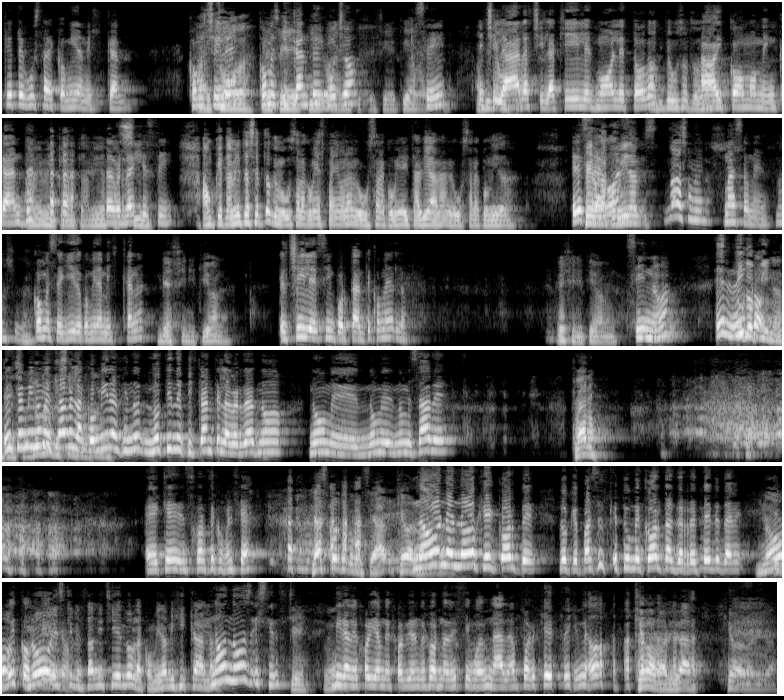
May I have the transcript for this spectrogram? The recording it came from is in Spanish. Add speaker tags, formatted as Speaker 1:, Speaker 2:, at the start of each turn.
Speaker 1: ¿Qué te gusta de comida mexicana? ¿Comes
Speaker 2: Ay,
Speaker 1: chile?
Speaker 2: toda,
Speaker 1: ¿Comes picante mucho?
Speaker 2: Definitivamente.
Speaker 1: Sí.
Speaker 2: ¿A ti te
Speaker 1: Enchiladas, chilaquiles, mole, todo.
Speaker 2: ¿A ti te gusta todo eso?
Speaker 1: Ay, cómo me encanta.
Speaker 2: A mí me encanta, a mí me
Speaker 1: La verdad que sí.
Speaker 2: Aunque también te acepto que me gusta la comida española, me gusta la comida italiana, me gusta la comida...
Speaker 1: ¿Eres
Speaker 2: Pero la comida... Más o menos.
Speaker 1: Más o menos.
Speaker 2: Más o menos.
Speaker 1: ¿Comes seguido comida mexicana?
Speaker 2: Definitivamente.
Speaker 1: El chile es importante comerlo.
Speaker 2: Definitivamente.
Speaker 1: Sí, ¿no? Es
Speaker 2: qué
Speaker 1: rico.
Speaker 2: opinas
Speaker 1: es que a mí no me sabe la
Speaker 2: ¿verdad?
Speaker 1: comida, si no, no tiene picante, la verdad, no, no me, no me, no me, sabe.
Speaker 2: Claro.
Speaker 1: Eh, ¿Qué es corte comercial?
Speaker 2: ¿Ya es corte comercial? Qué
Speaker 1: No, no, no, qué corte. Lo que pasa es que tú me cortas de repente también.
Speaker 2: No,
Speaker 1: es muy
Speaker 2: no, es que me están diciendo la comida mexicana.
Speaker 1: No, no, sí, sí.
Speaker 2: ¿Qué? ¿Eh?
Speaker 1: Mira, mejor ya, mejor, ya mejor no decimos nada, porque si no.
Speaker 2: Qué barbaridad. Qué barbaridad.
